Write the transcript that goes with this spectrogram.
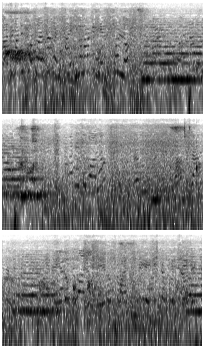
বাজে বাজে ফটো আছে তো এই ভাইগুলো আমাকে হেল্প করল আমাকে একটু বলো আমি জানি তো যে এই লোক বলো এই লোক তো অনেকদিন থেকে এই জিনিসটা করছে আমি দেখতে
